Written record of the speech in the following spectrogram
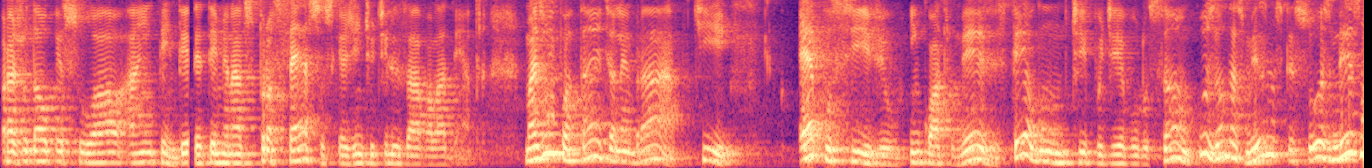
para ajudar o pessoal a entender determinados processos que a gente utilizava lá dentro. Mas o importante é lembrar que É possível, em quatro meses, ter algum tipo de evolução usando as mesmas pessoas, mesmo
